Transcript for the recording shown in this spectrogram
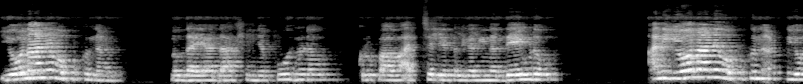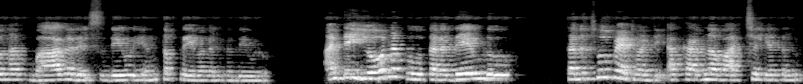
యోనానే ఒప్పుకున్నాడు. నువ్వు దయా దాక్షిణ్య పూర్ణుడవు కృపా వాత్సల్యతలు కలిగిన దేవుడవు అని యోనానే ఒప్పుకున్నాడు. యోనాకు బాగా తెలుసు దేవుడు ఎంత ప్రేమ కలిగిన దేవుడు. అంటే యోనకు తన దేవుడు తను చూపేటువంటి ఆ కరుణ వాత్సల్యతలు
